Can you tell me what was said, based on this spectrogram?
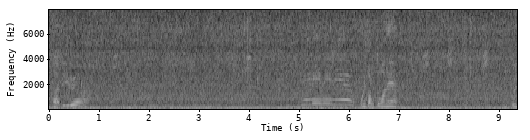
ากาศดีด้วยอะอุ้ยสองตัวแน่อุ้ย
